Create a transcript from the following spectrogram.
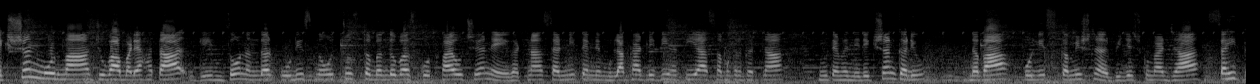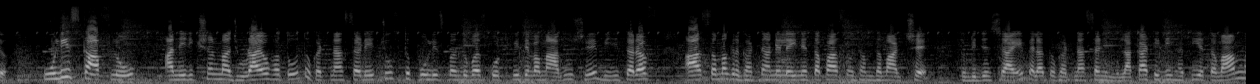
એક્શન મોડમાં જોવા મળ્યા હતા. ગેમ ઝોન અંદર પોલીસનો ચુસ્ત બંદોબસ્ત ગોઠવાયો છે અને ઘટનાસ્થળની તેમણે મુલાકાત લીધી હતી. આ સમગ્ર ઘટનાનું તેમણે નિરીક્ષણ કર્યું. નવા પોલીસ કમિશનર બ્રિજેશકુમાર ઝા સહિત પોલીસ કાફલો આ નિરીક્ષણમાં જોડાયો હતો. તો ઘટના સ્થળે ચુસ્ત પોલીસ બંદોબસ્ત ગોઠવી દેવામાં આવ્યું છે. બીજી તરફ આ સમગ્ર ઘટનાને લઈને તપાસનો ધમધમાટ છે. તો બ્રિજેશ ઝાએ પહેલા તો ઘટના સ્થળની મુલાકાત લીધી હતી. એ તમામ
